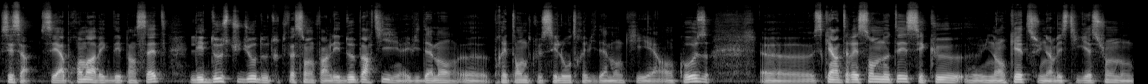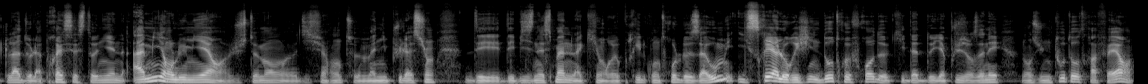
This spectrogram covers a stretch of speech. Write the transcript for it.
C'est ça, c'est à prendre avec des pincettes. Les deux studios, de toute façon, enfin les deux parties, évidemment, euh, prétendent que c'est l'autre, évidemment, qui est en cause. Euh, ce qui est intéressant de noter, c'est que euh, une enquête, une investigation, donc là, de la presse estonienne, a mis en lumière, justement, différentes manipulations des, des, businessmen là, qui ont repris le contrôle de Zaum. Ils seraient à l'origine d'autres fraudes qui datent d'il y a plusieurs années dans une toute autre affaire.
